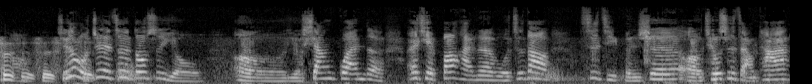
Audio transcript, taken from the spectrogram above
是是是。其实我觉得这都是有。呃，有相关的，而且包含了我知道自己本身，呃，邱市长他。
